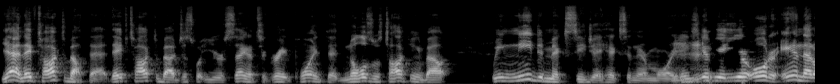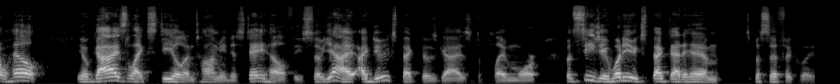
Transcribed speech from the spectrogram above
yeah, and they've talked about that. They've talked about just what you were saying. It's a great point that Knowles was talking about. we need to mix CJ Hicks in there more. Mm-hmm. He's going to be a year older, and that'll help you know guys like Steele and Tommy to stay healthy. So yeah, I, I do expect those guys to play more. But CJ, what do you expect out of him specifically?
